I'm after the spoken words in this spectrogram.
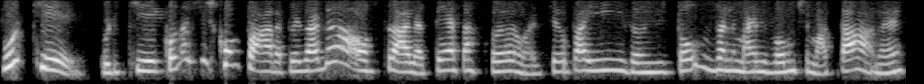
Por quê? Porque quando a gente compara, apesar da Austrália ter essa fama de ser o país onde todos os animais vão te matar, né?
